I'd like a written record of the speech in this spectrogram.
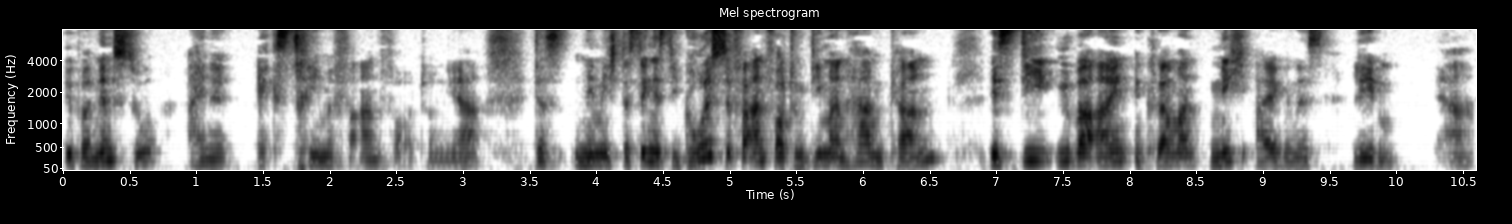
übernimmst du eine extreme Verantwortung, ja. Das, nämlich, das Ding ist, die größte Verantwortung, die man haben kann, ist die über ein, in Klammern, nicht eigenes Leben, ja.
